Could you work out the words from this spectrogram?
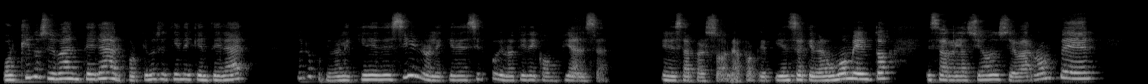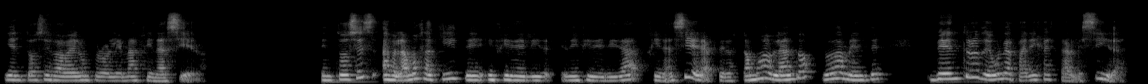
¿Por qué no se va a enterar? ¿Por qué no se tiene que enterar? Bueno, porque no le quiere decir, no le quiere decir porque no tiene confianza en esa persona, porque piensa que en algún momento esa relación se va a romper y entonces va a haber un problema financiero. Entonces, hablamos aquí de infidelidad, financiera, pero estamos hablando nuevamente dentro de una pareja establecida.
